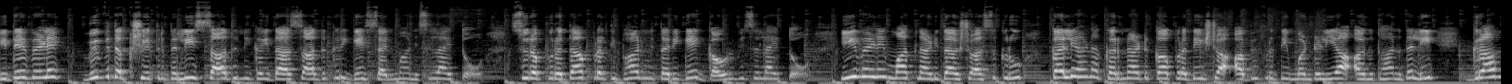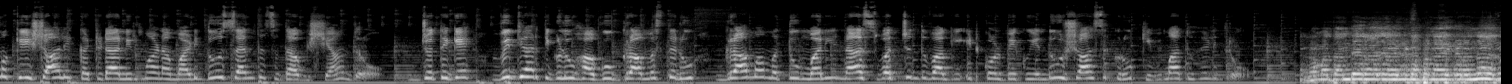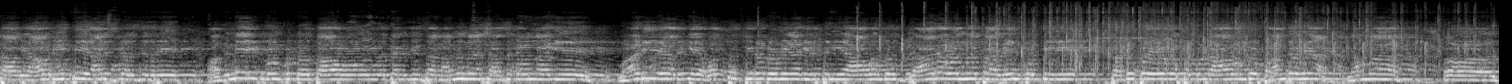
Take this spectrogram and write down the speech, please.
ಇದೇ ವೇಳೆ ವಿವಿಧ ಕ್ಷೇತ್ರದಲ್ಲಿ ಸಾಧನೆಗೈದ ಸಾಧಕರಿಗೆ ಸನ್ಮಾನಿಸಲಾಯಿತು. ಸುರಪುರದ ಪ್ರತಿಭಾನ್ವಿತರಿಗೆ ಗೌರವಿಸಲಾಯಿತು. ಈ ವೇಳೆ ಮಾತನಾಡಿದ ಶಾಸಕರು, ಕಲ್ಯಾಣ ಕರ್ನಾಟಕ ಪ್ರದೇಶ ಅಭಿವೃದ್ಧಿ ಮಂಡಳಿಯ ಅನುದಾನದಲ್ಲಿ ಗ್ರಾಮಕ್ಕೆ ಶಾಲೆ ಕಟ್ಟಡ ನಿರ್ಮಾಣ ಮಾಡಿದ್ದು ಸಂತಸದ ವಿಷಯ ಅಂದರು. ಜೊತೆಗೆ ವಿದ್ಯಾರ್ಥಿಗಳು ಹಾಗೂ ಗ್ರಾಮಸ್ಥರು ಗ್ರಾಮ ಮತ್ತು ಮನೆಯನ್ನ ಸ್ವಚ್ಛಂದವಾಗಿ ಇಟ್ಕೊಳ್ಬೇಕು ಎಂದು ಶಾಸಕರು ಕಿವಿಮಾತು ಹೇಳಿದರು. ನಮ್ಮ ತಂದೆ ರಾಜ ವೆಂಕಟಪ್ಪ ನಾಯಕರನ್ನ ತಾವು ಯಾವ ರೀತಿ ಆರಿಸಿ ಕಳಿಸಿದ್ರಿ, ಅದನ್ನೇ ಇಟ್ಕೊಂಡ್ಬಿಟ್ಟು ತಾವು ಇವತ್ತಿನ ದಿವಸ ನನ್ನನ್ನ ಶಾಸಕರನ್ನಾಗಿ ಮಾಡಿ ಅದಕ್ಕೆ ಒತ್ತು ಚಿರಋಣಿಯಾಗಿರ್ತೀನಿ ಆ ಒಂದು ಜಾಗವನ್ನು ತಾವೇನ್ ಕೊಡ್ತೀರಿ? ಸದುಪಯೋಗ ಪಡ್ಕೊಂಡು ಆ ಒಂದು ಬಾಂಧವ್ಯ ನಮ್ಮ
